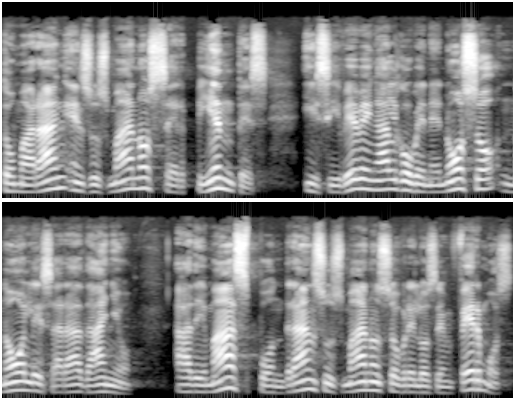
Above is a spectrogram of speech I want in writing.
tomarán en sus manos serpientes, y si beben algo venenoso no les hará daño. Además pondrán sus manos sobre los enfermos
